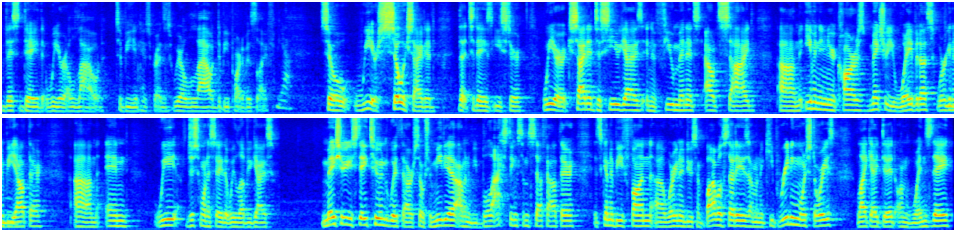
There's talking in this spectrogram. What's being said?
this day that we are allowed to be in His presence. We are allowed to be part of His life. Yeah. So we are so excited that today is Easter. We are excited to see you guys in a few minutes outside. Um, even in your cars, make sure you wave at us. We're going to be out there. Um, and we just want to say that we love you guys. Make sure you stay tuned with our social media. I'm going to be blasting some stuff out there. It's going to be fun. Uh, we're going to do some Bible studies. I'm going to keep reading more stories like I did on Wednesday.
